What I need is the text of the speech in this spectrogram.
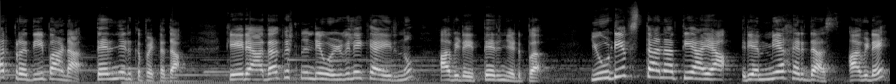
ആർ പ്രദീപാണ് തെരഞ്ഞെടുക്കപ്പെട്ടത്. കെ രാധാകൃഷ്ണന്റെ ഒഴിവിലേക്കായിരുന്നു അവിടെ തെരഞ്ഞെടുപ്പ്. യു ഡി എഫ് സ്ഥാനാർത്ഥിയായ രമ്യ ഹരിദാസ് അവിടെ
